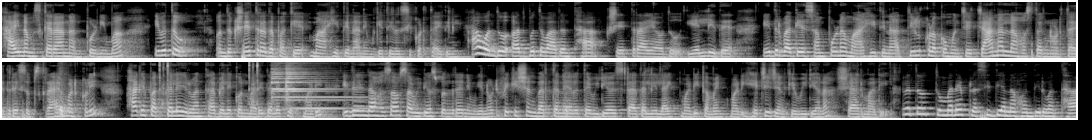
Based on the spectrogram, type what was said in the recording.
ಹಾಯ್, ನಮಸ್ಕಾರ. ನಾನು ಪೂರ್ಣಿಮಾ. ಇವತ್ತು ಒಂದು ಕ್ಷೇತ್ರದ ಬಗ್ಗೆ ಮಾಹಿತಿನ ನಿಮಗೆ ತಿಳಿಸಿಕೊಡ್ತಾ ಇದ್ದೀನಿ. ಆ ಒಂದು ಅದ್ಭುತವಾದಂತಹ ಕ್ಷೇತ್ರ ಯಾವುದು, ಎಲ್ಲಿದೆ, ಇದ್ರ ಬಗ್ಗೆ ಸಂಪೂರ್ಣ ಮಾಹಿತಿನ ತಿಳ್ಕೊಳ್ಳೋಕ್ಕೂ ಮುಂಚೆ ಚಾನಲ್ನ ಹೊಸದಾಗಿ ನೋಡ್ತಾ ಇದ್ದರೆ ಸಬ್ಸ್ಕ್ರೈಬ್ ಮಾಡ್ಕೊಳ್ಳಿ. ಹಾಗೆ ಪಕ್ಕದಲ್ಲೇ ಇರುವಂಥ ಬೆಲೆಕೊಂಡು ಮರಿದಲ್ಲೇ ಕ್ಲಿಕ್ ಮಾಡಿ. ಇದರಿಂದ ಹೊಸ ಹೊಸ ವೀಡಿಯೋಸ್ ಬಂದರೆ ನಿಮಗೆ ನೋಟಿಫಿಕೇಷನ್ ಬರ್ತಾನೆ ಇರುತ್ತೆ. ವಿಡಿಯೋ ಇಷ್ಟ ಆದಲ್ಲಿ ಲೈಕ್ ಮಾಡಿ, ಕಮೆಂಟ್ ಮಾಡಿ, ಹೆಚ್ಚು ಜನಕ್ಕೆ ವಿಡಿಯೋನ ಶೇರ್ ಮಾಡಿ. ಇವತ್ತು ತುಂಬಾ ಪ್ರಸಿದ್ಧಿಯನ್ನು ಹೊಂದಿರುವಂತಹ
